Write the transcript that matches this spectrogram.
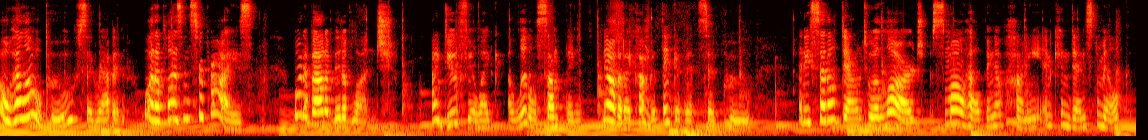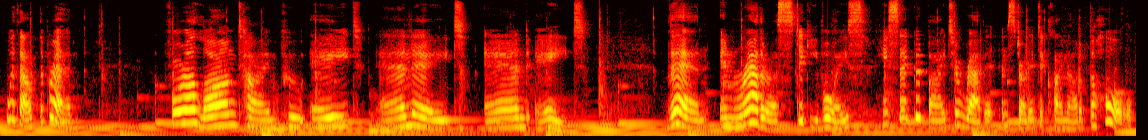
Oh, hello, Pooh, said Rabbit. What a pleasant surprise. What about a bit of lunch? I do feel like a little something, now that I come to think of it, said Pooh, and he settled down to a large, small helping of honey and condensed milk without the bread. For a long time, Pooh ate and ate and ate. Then, in rather a sticky voice, he said goodbye to Rabbit and started to climb out of the hole.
